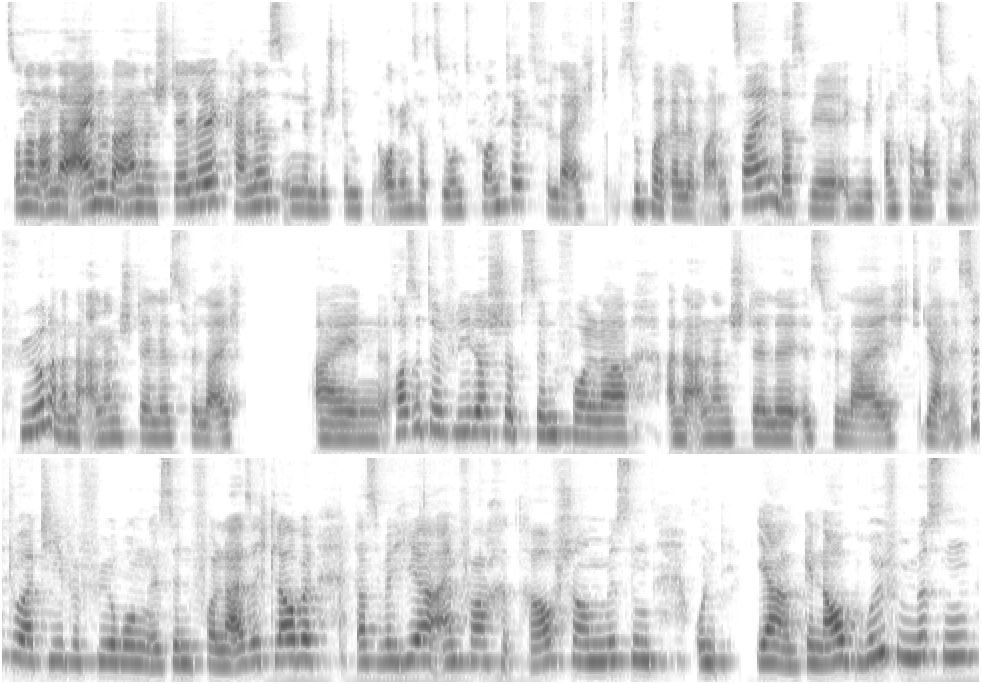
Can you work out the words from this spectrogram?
sondern an der einen oder anderen Stelle kann es in einem bestimmten Organisationskontext vielleicht super relevant sein, dass wir irgendwie transformational führen. An der anderen Stelle ist vielleicht ein Positive Leadership sinnvoller, an der anderen Stelle ist vielleicht ja eine situative Führung ist sinnvoller. Also ich glaube, dass wir hier einfach draufschauen müssen und ja genau prüfen müssen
